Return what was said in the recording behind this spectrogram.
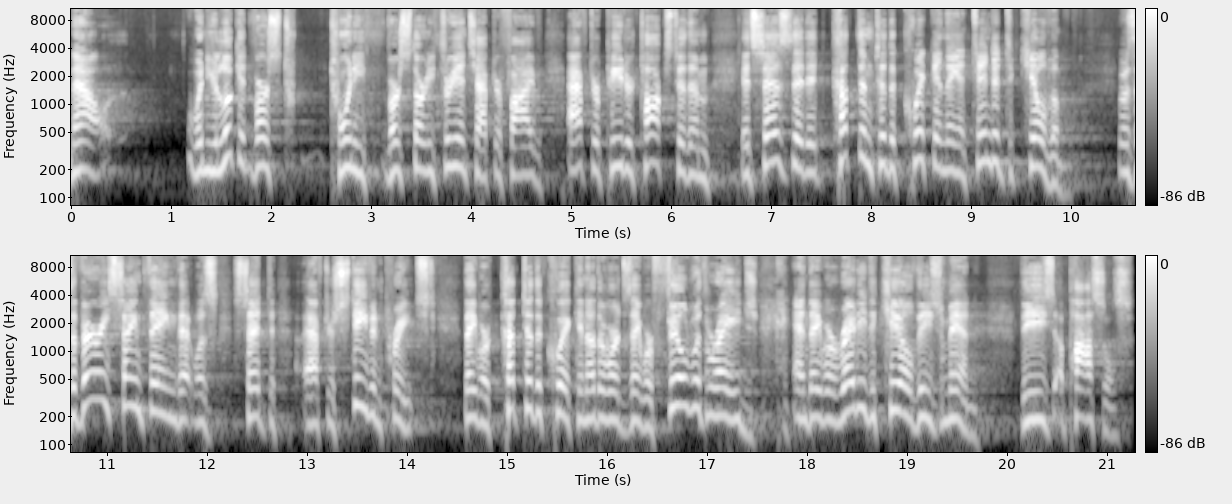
Now, when you look at verse 20, verse 33 in chapter 5, after Peter talks to them, it says that it cut them to the quick and they intended to kill them. It was the very same thing that was said after Stephen preached. They were cut to the quick. In other words, they were filled with rage and they were ready to kill these men, these apostles.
